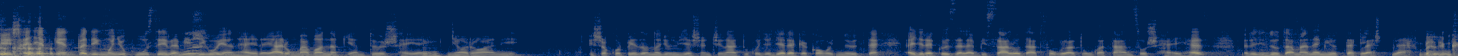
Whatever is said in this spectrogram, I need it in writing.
És egyébként pedig mondjuk 20 éve mindig olyan helyre járunk, már vannak ilyen törzshelyeink nyaralni, és akkor például nagyon ügyesen csináltuk, hogy a gyerekek, ahogy nőttek, egyre közelebbi szállodát foglaltunk a táncos helyhez, mert egy idő után már nem jöttek le, le belünk,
